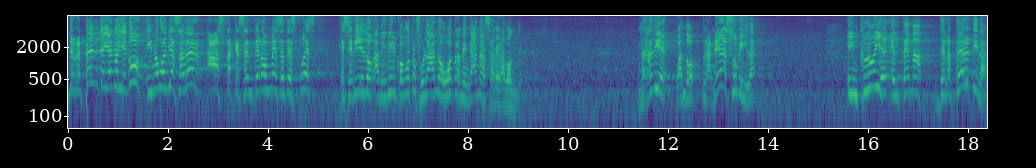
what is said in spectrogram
de repente ya no llegó y no volvió a saber hasta que se enteró meses después que se había ido a vivir con otro fulano u otra mengana a saber a dónde. Nadie cuando planea su vida incluye el tema de la pérdida.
